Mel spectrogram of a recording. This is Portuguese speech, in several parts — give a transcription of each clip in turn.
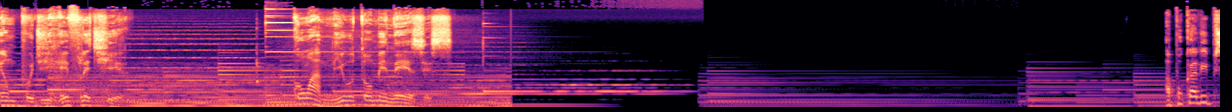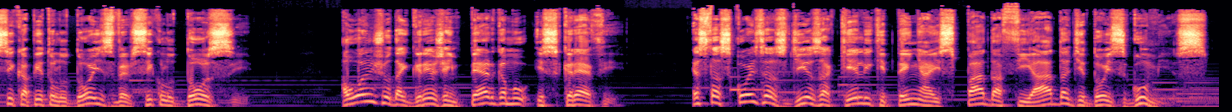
Tempo de refletir. Com Hamilton Menezes. Apocalipse capítulo 2, versículo 12. Ao anjo da igreja em Pérgamo escreve: Estas coisas diz aquele que tem a espada afiada de dois gumes.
